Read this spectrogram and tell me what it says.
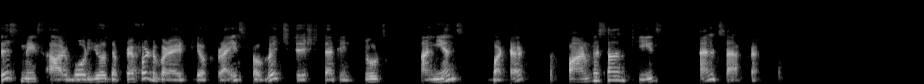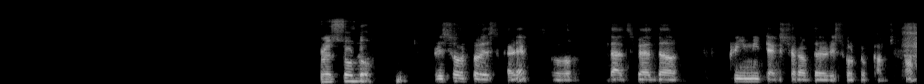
This makes arborio the preferred variety of rice for which dish that includes onions, butter, parmesan cheese, and saffron. Risotto. Risotto is correct. So that's where the creamy texture of the risotto comes from.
